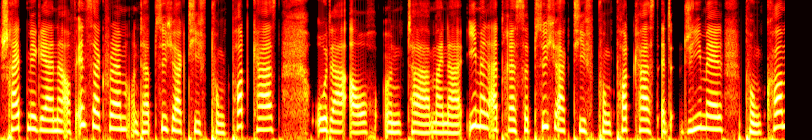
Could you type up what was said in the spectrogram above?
schreibt mir gerne auf Instagram unter psychoaktiv.podcast oder auch unter meiner E-Mail-Adresse psychoaktiv.podcast.gmail.com.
